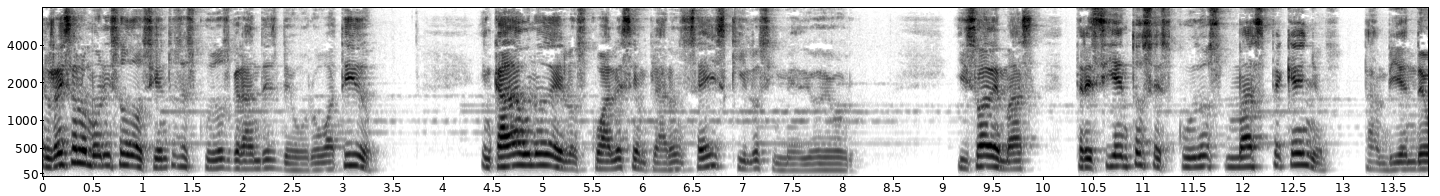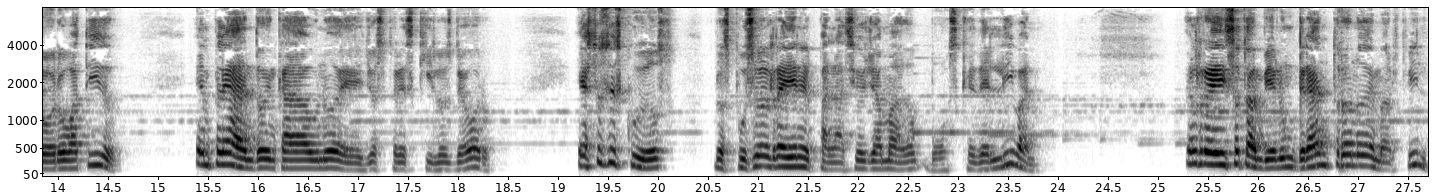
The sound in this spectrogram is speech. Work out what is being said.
el rey Salomón hizo 200 escudos grandes de oro batido, en cada uno de los cuales se emplearon 6 kilos y medio de oro. Hizo además 300 escudos más pequeños, también de oro batido, empleando en cada uno de ellos 3 kilos de oro. Estos escudos los puso el rey en el palacio llamado Bosque del Líbano. El rey hizo también un gran trono de marfil,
